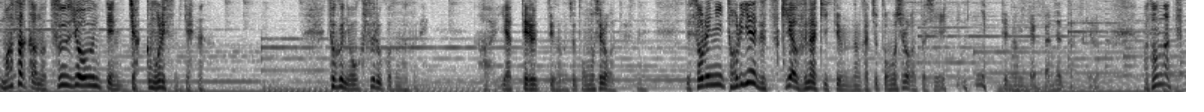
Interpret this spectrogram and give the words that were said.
まさかの通常運転ジャック・モリスみたいな。特に臆することなくね、はい、やってるっていうのがちょっと面白かったですね。でそれにとりあえず付き合う船木っていうのなんかちょっと面白かったし 何やってんのみたいな感じだったんですけど、まあ、そんな突っ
